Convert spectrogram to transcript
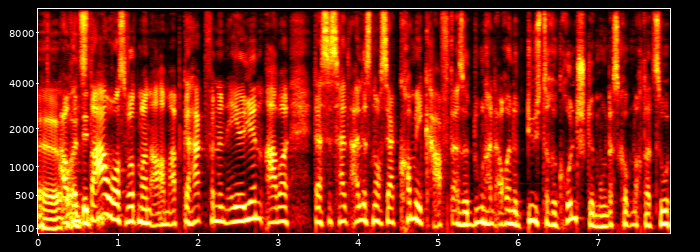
Äh, Auch in Star Wars wird man Arm abgehackt von den Alien, aber das ist halt alles noch sehr comichaft. Also Dune hat auch eine düstere Grundstimmung, das kommt noch dazu.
